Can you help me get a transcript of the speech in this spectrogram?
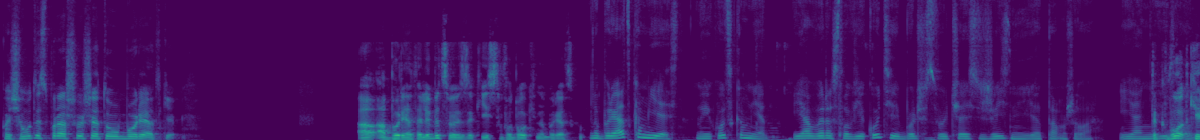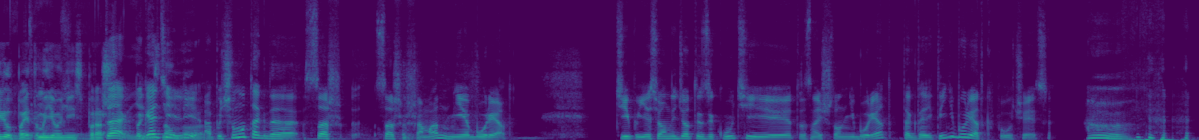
Почему ты спрашиваешь это у бурятки? А, а буряты любят свой язык? Есть футболки на бурятском? На бурятском есть, на якутском нет. Я выросла в Якутии, и больше свою часть жизни я там жила. Я не Так видела вот, Кирилл, поэтому я его не вообще. спрашиваю. Так, я погоди, знал, Ли, но- а почему тогда Саш, Саша Шаман не бурят? Типа, если он идет из Якутии, это значит, что он не бурят? Тогда и ты не бурятка, получается.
